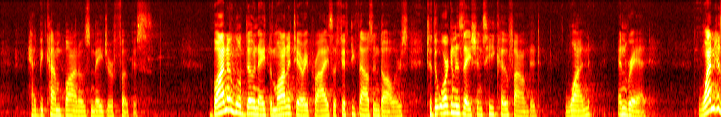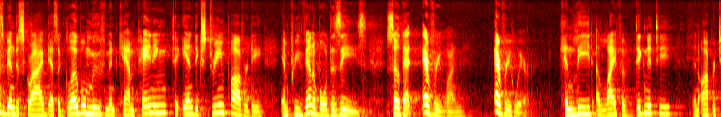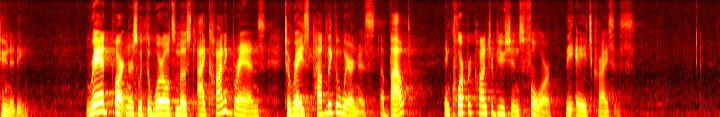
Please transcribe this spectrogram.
had become Bono's major focus. Bono will donate the monetary prize of $50,000 to the organizations he co-founded, One and Red. One has been described as a global movement campaigning to end extreme poverty and preventable disease so that everyone, everywhere, can lead a life of dignity and opportunity. RED partners with the world's most iconic brands to raise public awareness about and corporate contributions for the AIDS crisis.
